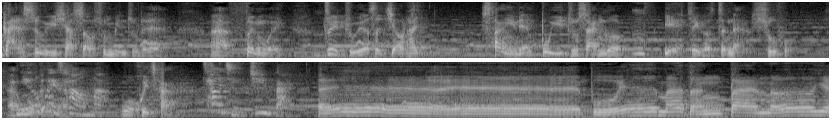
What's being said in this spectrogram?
感受一下少数民族的啊氛围。最主要是教他唱一点布依族山歌，耶，这个真的舒服。您会唱吗？我会唱。唱几句吧。哎，不夜马当班了哟。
